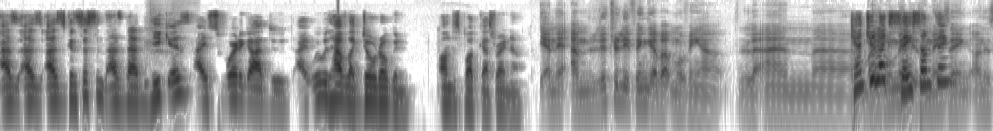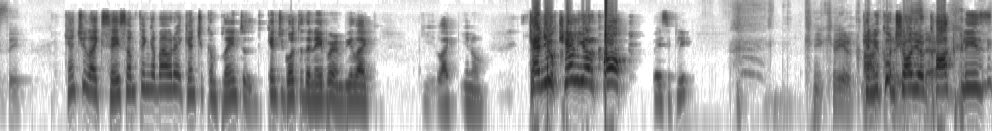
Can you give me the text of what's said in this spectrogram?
as as as consistent as that Deek is, I swear to God, dude, I, we would have like Joe Rogan on this podcast right now. And I'm literally thinking about moving out. And uh, Can't you, like, say something? Amazing, honestly. can't you like say something about it? Can't you complain to? Can't you go to the neighbor and be like, like you know, can you kill your cock? Basically, Can you kill your cock? can you control please, your sir? cock, please?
